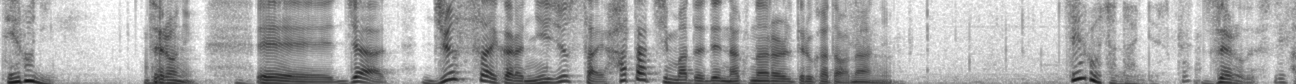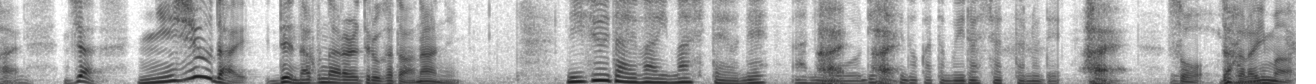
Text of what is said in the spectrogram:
?0 人。0人、えー、じゃあ10歳から20歳20歳までで亡くなられてる方は何人？ゼロじゃないんですか？ゼロです、ね、はい、じゃあ20代で亡くなられてる方は何人？20代はいましたよね。あの、はい、力士の方もいらっしゃったので。はい、はいそう。だから今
